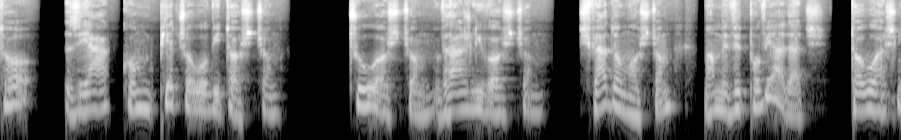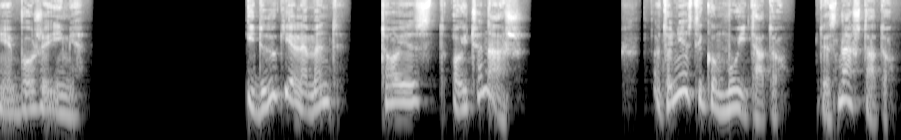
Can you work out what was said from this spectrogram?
To z jaką pieczołowitością, czułością, wrażliwością, świadomością mamy wypowiadać to właśnie Boże imię. I drugi element to jest Ojcze Nasz. To nie jest tylko mój tato, to jest nasz tato.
